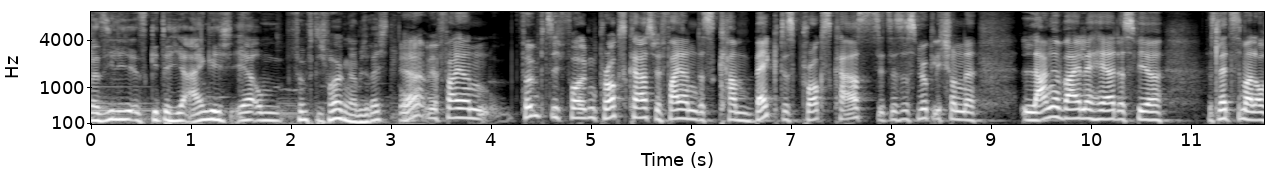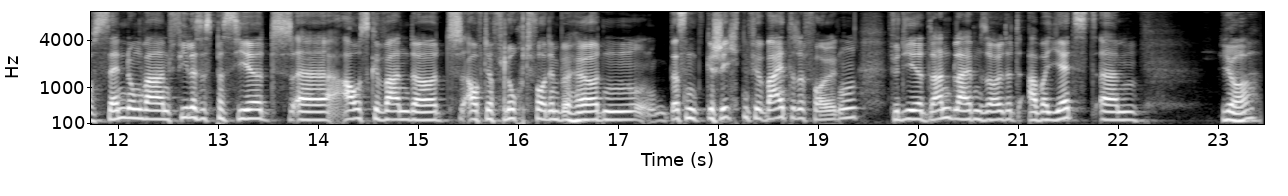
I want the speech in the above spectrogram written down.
Vasili. Es geht ja hier eigentlich eher um 50 Folgen, habe ich recht? Ja, wir feiern 50 Folgen Proxcast. Wir feiern das Comeback des Proxcasts. Jetzt ist es wirklich schon eine Langeweile her, dass wir das letzte Mal auf Sendung waren. Vieles ist passiert, äh, ausgewandert, auf der Flucht vor den Behörden. Das sind Geschichten für weitere Folgen, für die ihr dranbleiben solltet. Aber jetzt, ähm, ja,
